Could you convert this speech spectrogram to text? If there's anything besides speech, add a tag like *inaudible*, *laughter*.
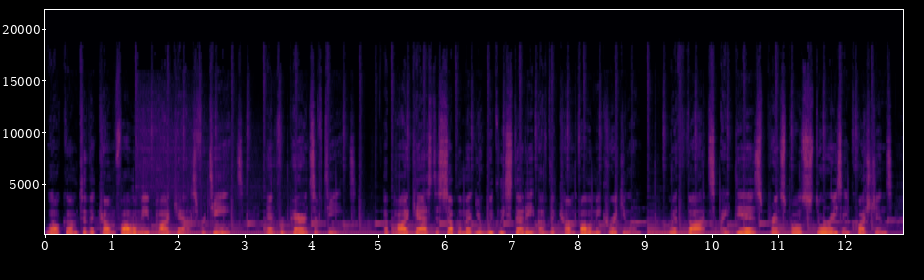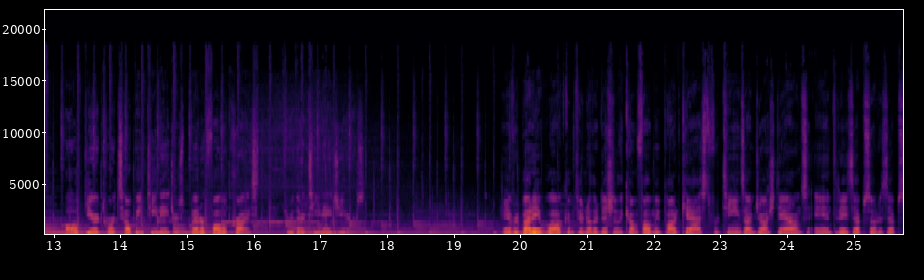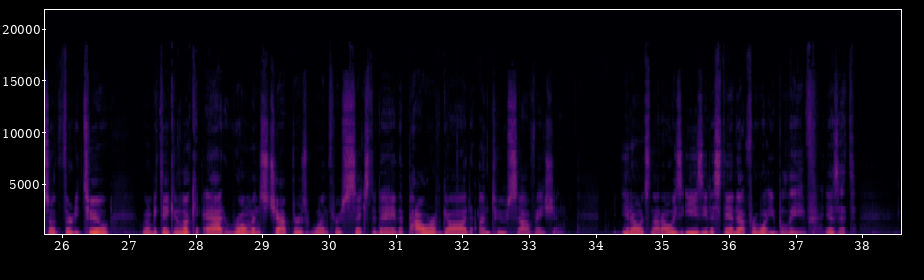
Welcome to the Come Follow Me podcast for teens and for parents of teens, a podcast to supplement your weekly study of the Come Follow Me curriculum with thoughts, ideas, principles, stories, and questions, all geared towards helping teenagers better follow Christ through their teenage years. Hey, everybody, welcome to another edition of the Come Follow Me podcast for teens. I'm Josh Downs, and today's episode is episode 32. We're going to be taking a look at Romans chapters 1 through 6 today, the power of God unto salvation. You know, it's not always easy to stand up for what you believe, is it?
